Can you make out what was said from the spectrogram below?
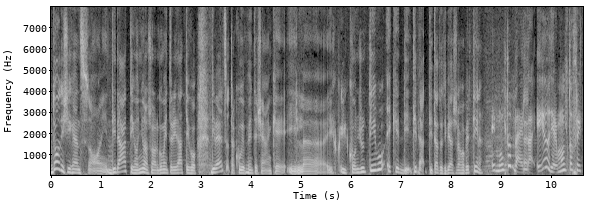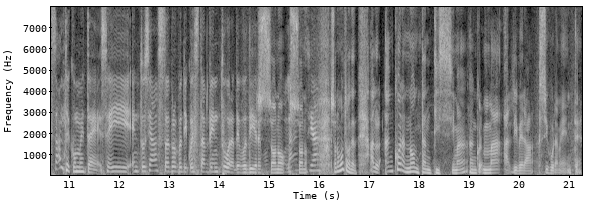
12 canzoni didattiche, ognuna su un argomento didattico diverso, tra cui ovviamente c'è anche il, il- il congiuntivo e che di, ti, pia- ti, Tato, ti piace la copertina? È molto bella e io devo dire molto frizzante come te. Sei entusiasta proprio di questa avventura, devo dire. Sono, Molto sono, sono molto contento. Allora, ancora non tantissima, ancora- ma arriverà sicuramente.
